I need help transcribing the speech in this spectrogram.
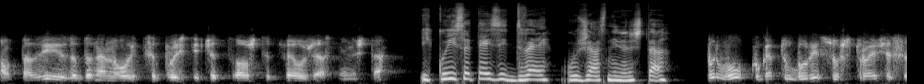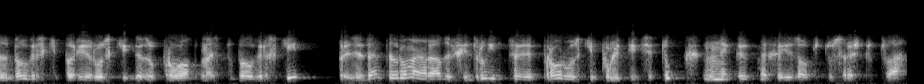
От тази задънена улица проистичат още две ужасни неща. И кои са тези две ужасни неща? Първо, когато Борисов строеше с български пари руски газопровод вместо български, Президента Румен Радев и другите проруски политици тук не гъкнаха изобщо срещу това.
